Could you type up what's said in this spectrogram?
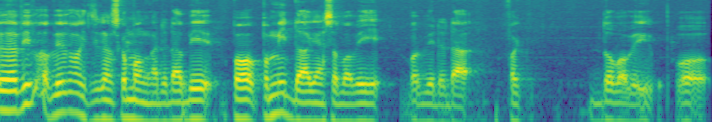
Ö, Vi var, vi var faktiskt ganska många det där. Vi, på, på middagen så var vi, var vi det där, då var vi på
